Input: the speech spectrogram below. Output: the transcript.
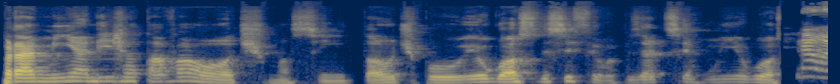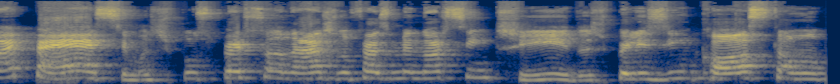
Pra mim, ali já tava ótimo, assim. Então, tipo, eu gosto desse filme. Apesar de ser ruim, eu gosto. Não, é péssimo. Tipo, os personagens não faz o menor sentido. Tipo, eles encostam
